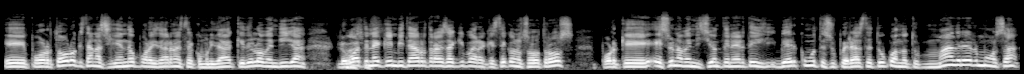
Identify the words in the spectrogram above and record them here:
eh, por todo lo que están haciendo, por ayudar a nuestra comunidad. Que Dios lo bendiga. Lo voy a tener que invitar otra vez aquí para que esté con nosotros, porque es una bendición tenerte y ver cómo te superaste tú cuando tu madre hermosa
